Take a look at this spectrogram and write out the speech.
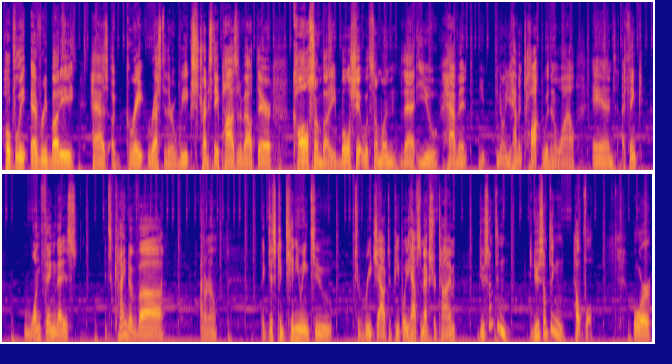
hopefully everybody has a great rest of their weeks. Try to stay positive out there. Call somebody, bullshit with someone that you haven't you, you know you haven't talked with in a while. And I think one thing that is it's kind of uh, I don't know, like just continuing to to reach out to people. You have some extra time do something do something helpful or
